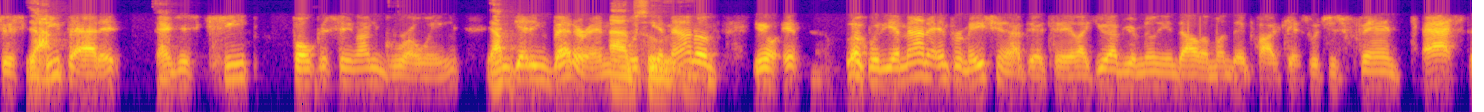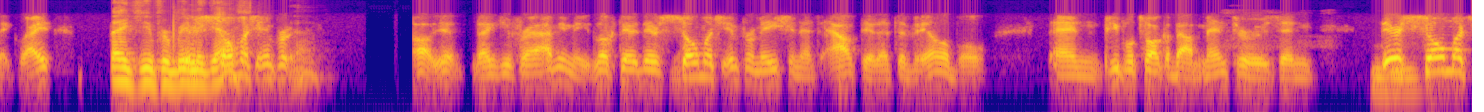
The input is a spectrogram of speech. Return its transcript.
Just Yeah. keep at it and just keep focusing on growing Yep. and getting better. And Absolutely. with the amount of, you know, it, look, with the amount of information out there today, like you have your Million Dollar Monday podcast, which is fantastic, right? Thank you for being There's a guest. so much Yeah. Oh yeah, thank you for having me. Look, there, there's so much information that's out there that's available, and people talk about mentors, and there's Mm-hmm. so much.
